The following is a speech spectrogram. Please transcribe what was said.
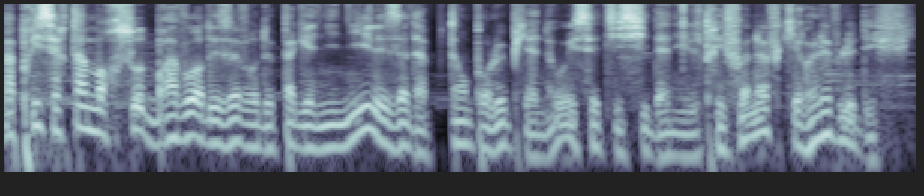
a pris certains morceaux de bravoure des œuvres de Paganini, les adaptant pour le piano et c'est ici Daniel Trifonov qui relève le défi.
